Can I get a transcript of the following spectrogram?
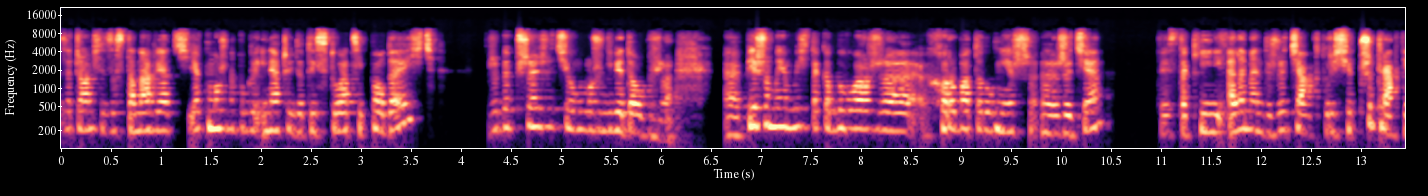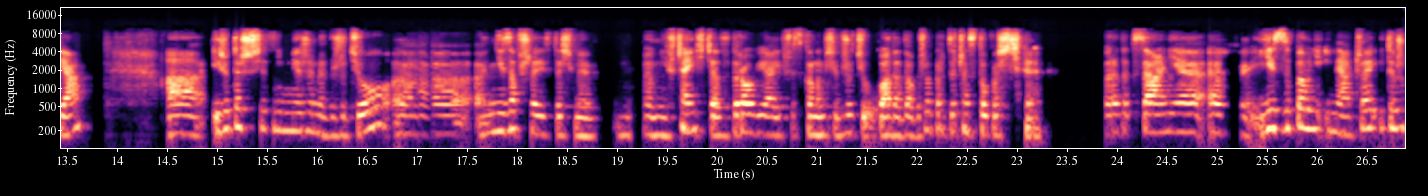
zaczęłam się zastanawiać, jak można w ogóle inaczej do tej sytuacji podejść, żeby przeżyć ją możliwie dobrze. E, pierwsza moja myśl taka była, że choroba to również e, życie. To jest taki element życia, który się przytrafia i że też się z nim mierzymy w życiu. E, nie zawsze jesteśmy pełni szczęścia, zdrowia i wszystko nam się w życiu układa dobrze. Bardzo często właśnie paradoksalnie jest zupełnie inaczej i też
